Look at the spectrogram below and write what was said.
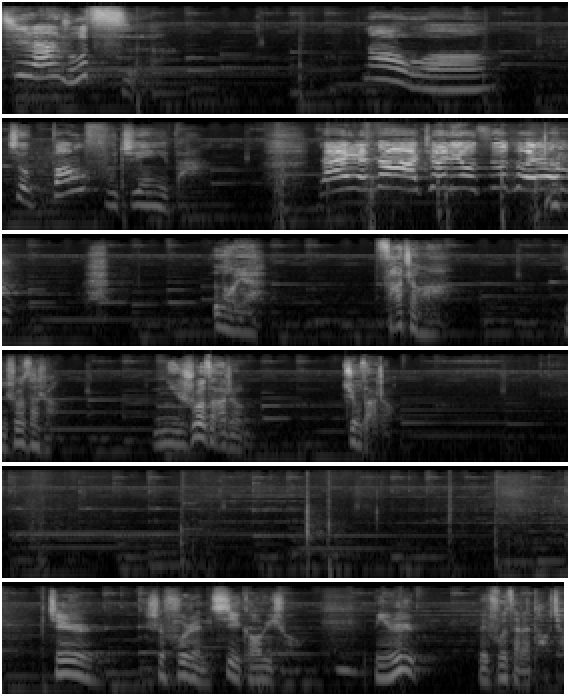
既然如此，那我就帮夫君一把。来人呐，这里有刺客呀！老爷，咋整啊？你说咋整？你说咋整，就咋整。今日是夫人技高一筹，明日为夫再来讨教。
